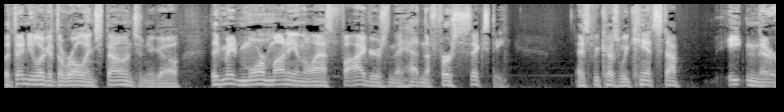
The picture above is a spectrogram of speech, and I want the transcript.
But then you look at the Rolling Stones and you go, they've made more money in the last five years than they had in the first sixty. It's because we can't stop eating their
